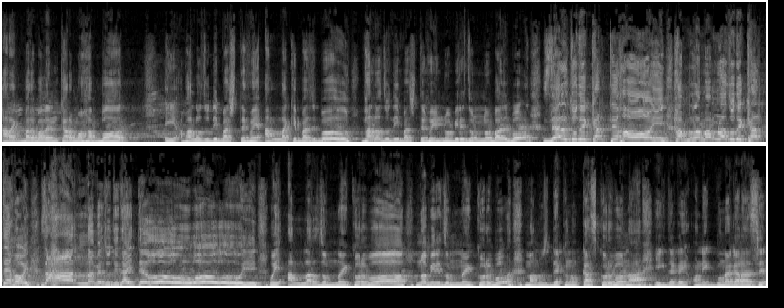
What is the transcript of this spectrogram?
আর একবার বলেন, কার মোহাব্বত? এই ভালো যদি বাঁচতে হয় আল্লাহকে বাঁচবো, ভালো যদি বাঁচতে হয় নবীর জন্য বাঁচবো। জেল যদি খাটতে হয়, হামলা মামলা যদি খাটতে হয় জাহান নামে যদি যাইতে হয়, ওই আল্লাহর জন্যই করব, নবীর জন্যই করব। মানুষ দেখানো কাজ করব না। এই জায়গায় অনেক গুণাগার আছেন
